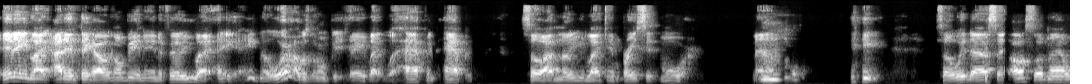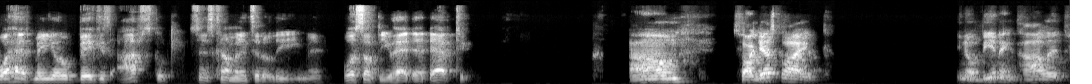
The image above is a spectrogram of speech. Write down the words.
it ain't like I didn't think I was gonna be in the NFL. You like, hey, I ain't know where I was gonna be. Hey, like what happened happened. So I know you like embrace it more. Now mm-hmm. So with that, I say also, man, what has been your biggest obstacle since coming into the league, man? What's something you had to adapt to? Um, so I guess like, you know, being in college.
